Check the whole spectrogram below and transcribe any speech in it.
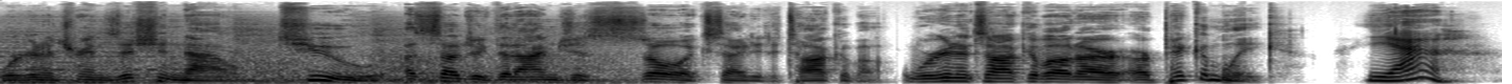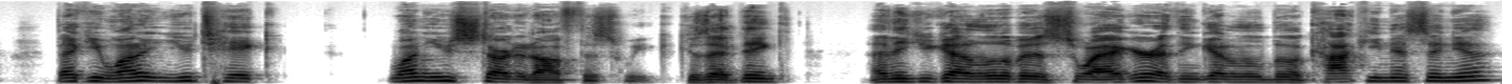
We're going to transition now to a subject that I'm just so excited to talk about. We're going to talk about our our Pick'em League. Yeah. Becky, why don't you take why don't you start it off this week? Because I think I think you got a little bit of swagger. I think you got a little bit of cockiness in you.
